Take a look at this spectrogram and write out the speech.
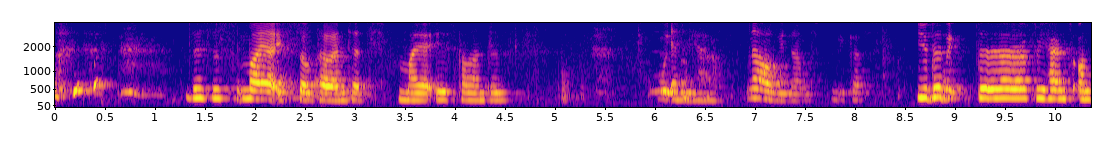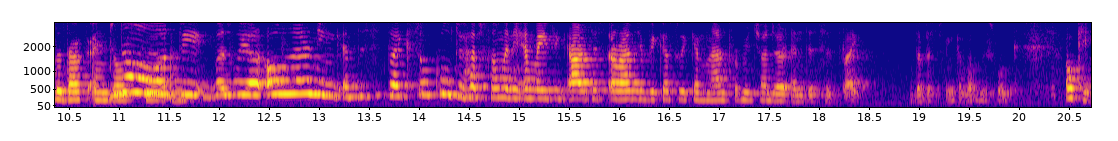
this is Maya is so talented. Maya is talented. We envy her. No, we don't, because You did We- the free hands on the Dark Angels No, too. but we, but we are all learning, and this is like so cool to have so many amazing artists around you because we can learn from each other, and this is like the best thing about this work. Okay,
